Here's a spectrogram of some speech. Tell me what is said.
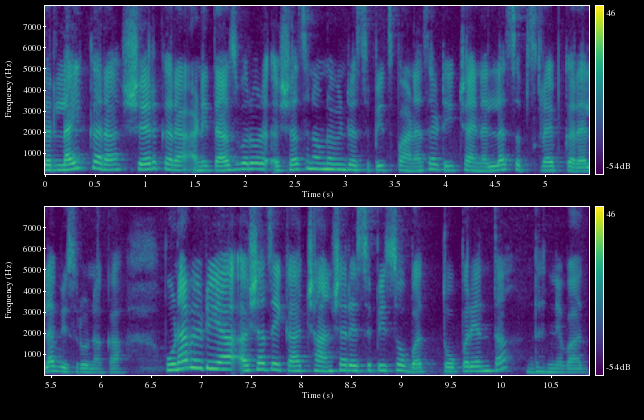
तर लाईक करा शेअर करा आणि त्याचबरोबर अशाच नवनवीन रेसिपीज पाहण्यासाठी चॅनलला सबस्क्राईब करायला विसरू नका. पुन्हा भेटूया अशाच एका छानशा रेसिपीसोबत तोपर्यंत धन्यवाद.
